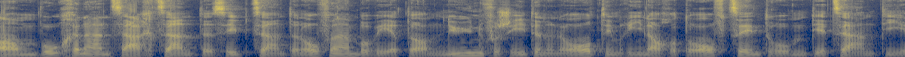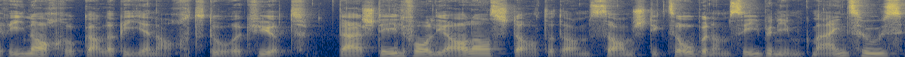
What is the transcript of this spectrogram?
Am Wochenende 16. 17. November wird an neun verschiedenen Orten im Rheinacher Dorfzentrum die 10. Rheinacher Galeriennacht durchgeführt. Der stilvolle Anlass startet am Samstag oben am 7. im Gemeinshaus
